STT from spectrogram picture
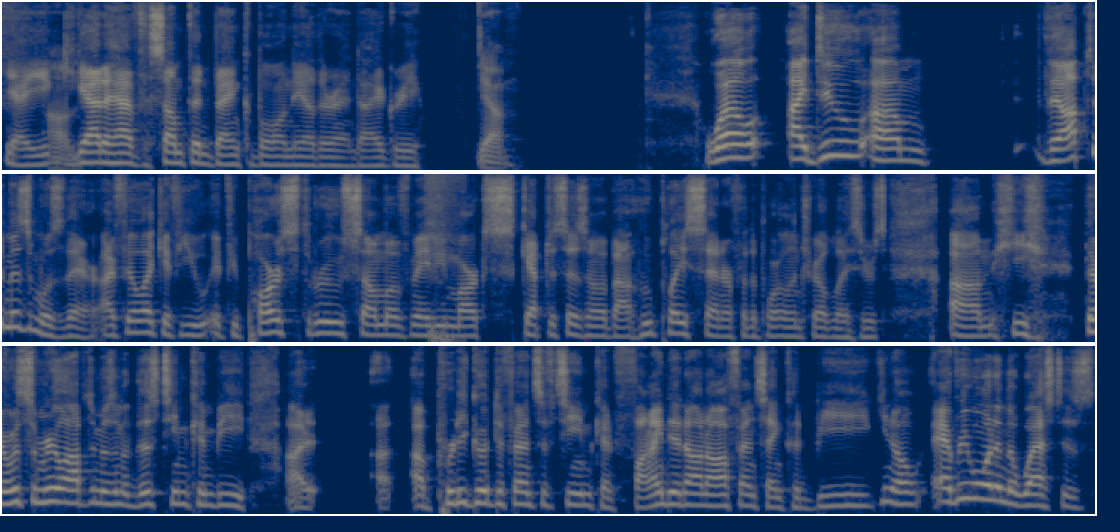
yeah, you, um, you got to have something bankable on the other end. I agree. Yeah. Well, I do. Um, the optimism was there. I feel like if you if you parse through some of maybe Mark's skepticism about who plays center for the Portland Trailblazers, um, he there was some real optimism that this team can be a, a, pretty good defensive team, can find it on offense, and could be you know everyone in the West is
